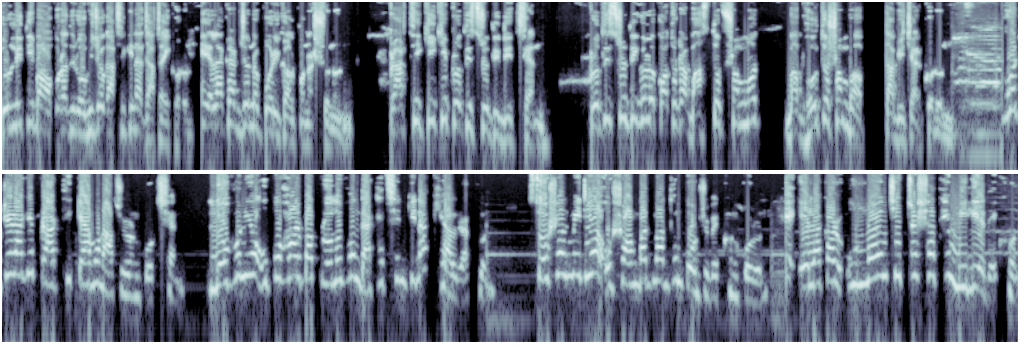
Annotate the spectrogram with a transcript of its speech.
দুর্নীতি বা অপরাধের অভিযোগ আছে কিনা যাচাই করুন। এলাকার জন্য পরিকল্পনা শুনুন। প্রার্থী কি কি প্রতিশ্রুতি দিচ্ছেন? প্রতিশ্রুতিগুলো কতটা বাস্তবসম্মত বা ভৌত সম্ভব তা বিচার করুন। ভোটের আগে প্রার্থী কেমন আচরণ করছেন? লোভনীয় উপহার বা প্রলোভন দেখাচ্ছেন কিনা খেয়াল রাখুন। সোশ্যাল মিডিয়া ও সংবাদ মাধ্যম পর্যবেক্ষণ করুন। এলাকার উন্নয়ন চিত্রের সাথে মিলিয়ে দেখুন।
